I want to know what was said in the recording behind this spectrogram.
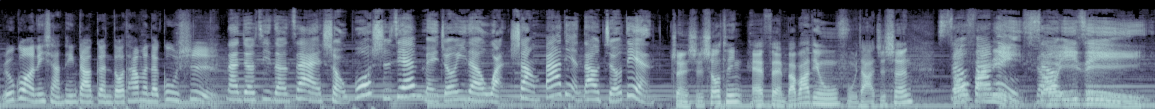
如果你想听到更多他们的故事，那就记得在首播时间每周一的晚上八点到九点准时收听 FM 八八点五辅大之声。So funny, so easy。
